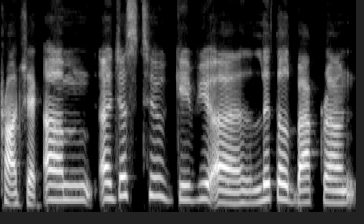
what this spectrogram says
project. Um uh, just to give you a little background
